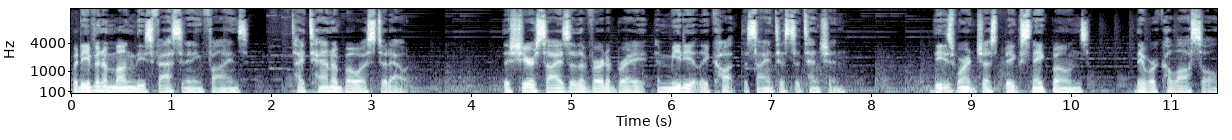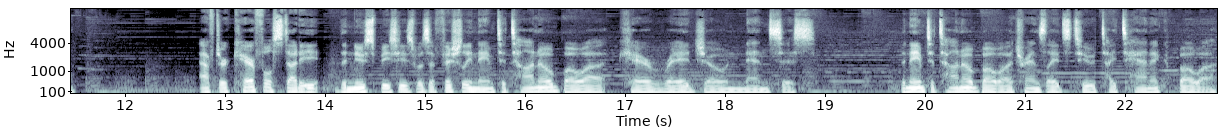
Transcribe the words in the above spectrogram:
But even among these fascinating finds, Titanoboa stood out. The sheer size of the vertebrae immediately caught the scientists' attention. These weren't just big snake bones, they were colossal. After careful study, the new species was officially named Titanoboa cerrejonensis. The name Titanoboa translates to Titanic boa,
